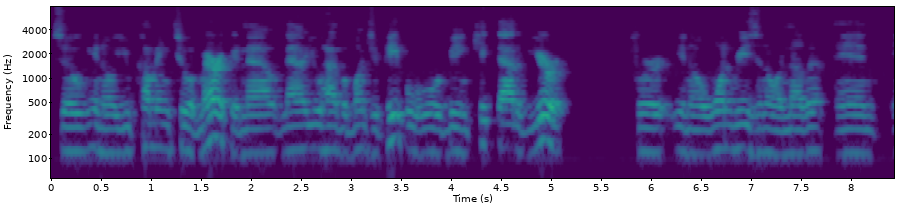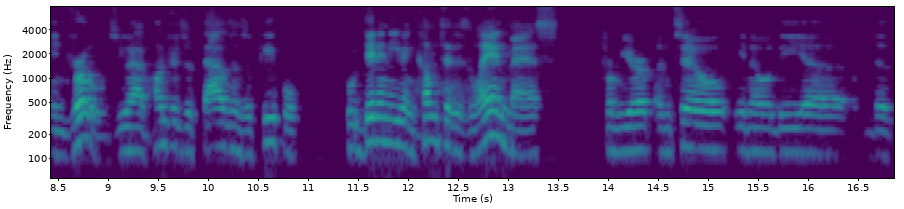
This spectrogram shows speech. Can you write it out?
So, you know, you coming to America now, now you have a bunch of people who are being kicked out of Europe for, you know, one reason or another and in droves. You have hundreds of thousands of people who didn't even come to this landmass from Europe until, you know, the uh the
